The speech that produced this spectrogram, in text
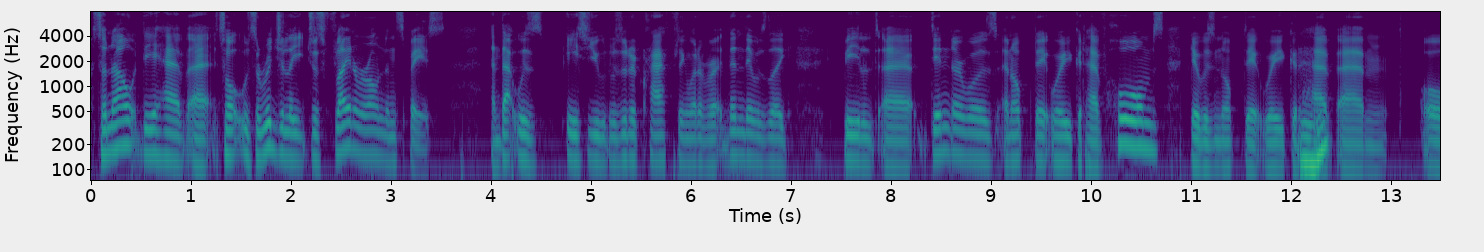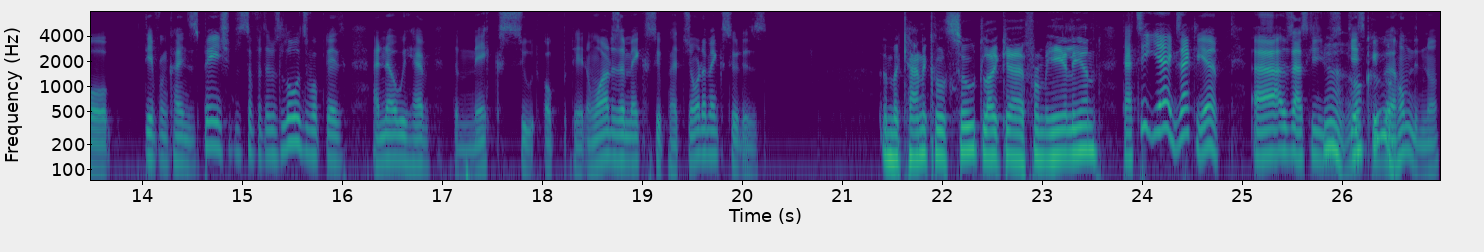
so now they have. Uh, so it was originally just flying around in space, and that was ACU. It was other crafting, whatever. Then there was like build. Uh, then there was an update where you could have homes. There was an update where you could have um, oh different kinds of spaceships and stuff. There was loads of updates, and now we have the mech suit update. And what is a mech suit, Pat? Do you know what a mech suit is? A mechanical suit like uh, from Alien. That's it. Yeah, exactly. Yeah, uh, I was asking Yeah, case oh, people cool. at home didn't know.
